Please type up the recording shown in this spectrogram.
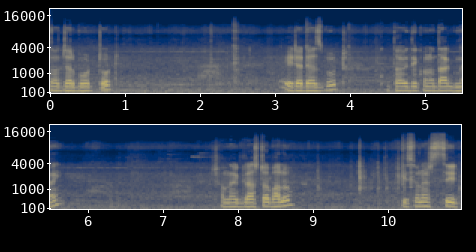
দরজার বোর্ড টোট। এটা ড্যাশবোর্ড কোথাও যদি কোনো দাগ নাই। সামনের গ্লাসটাও ভালো। পিছনের সিট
